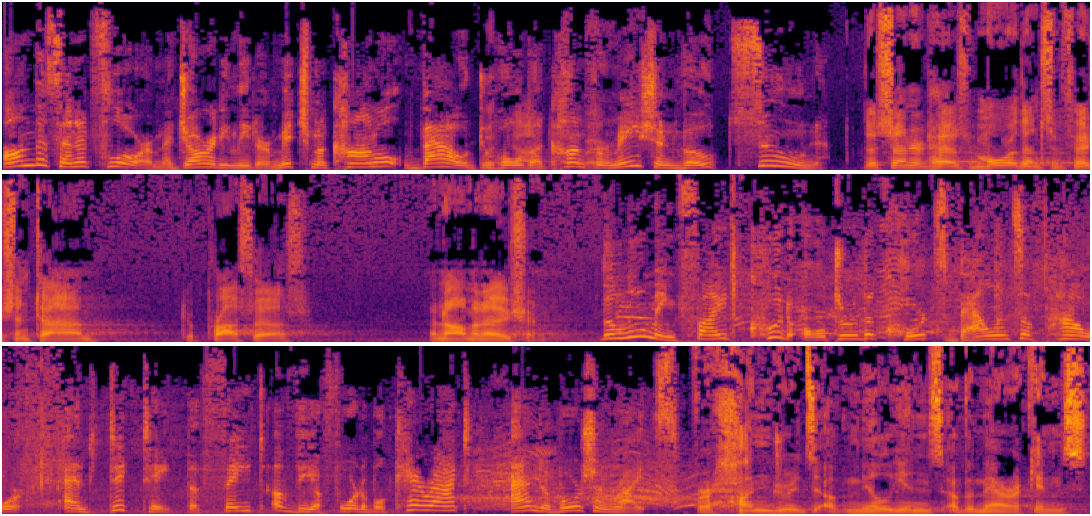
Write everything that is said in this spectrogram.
On the Senate floor, Majority Leader Mitch McConnell vowed to hold a confirmation vote soon the Senate has more than sufficient time to process a nomination. The looming fight could alter the court's balance of power and dictate the fate of the Affordable Care Act and abortion rights. For hundreds of millions of Americans,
